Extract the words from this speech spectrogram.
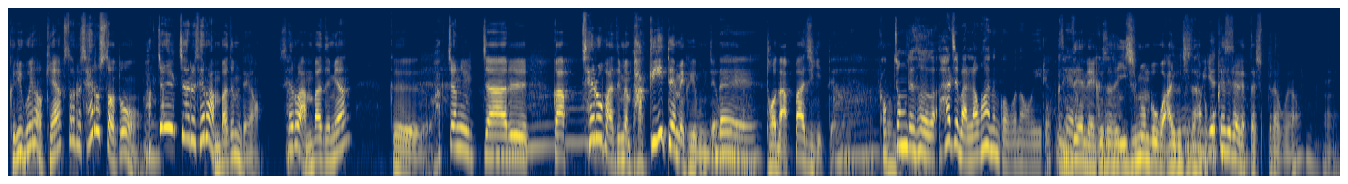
그리고요 계약서를 새로 써도 음. 확정일자를 새로 안 받으면 돼요. 새로 안 받으면 그 확정일자를가 새로 받으면 바뀌기 때문에 그게 문제거든요. 아. 네. 더 나빠지기 때문에. 아. 걱정돼서 하지 말라고 하는 거구나 오히려. 새로. 네네. 그래서 이 질문 보고 아 이거 진짜 오, 답을 꼭 이해됐어요. 해드려야겠다 싶더라고요. 네.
